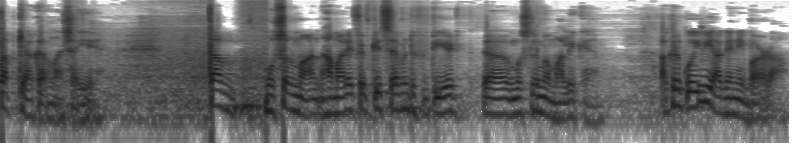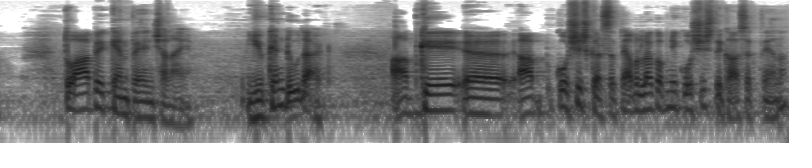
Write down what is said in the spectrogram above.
तब क्या करना चाहिए? तब मुसलमान, हमारे 57 टू 58 मुस्लिम ममालिक हैं। अगर कोई भी आगे नहीं बढ़ रहा तो आप एक कैंपेन चलाएँ। यू कैन डू दैट आपके आप कोशिश कर सकते हैं, आप अल्लाह को अपनी कोशिश दिखा सकते हैं ना।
